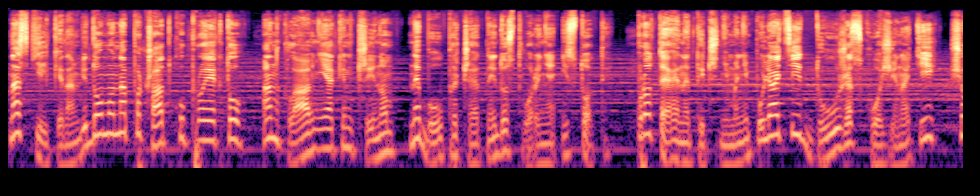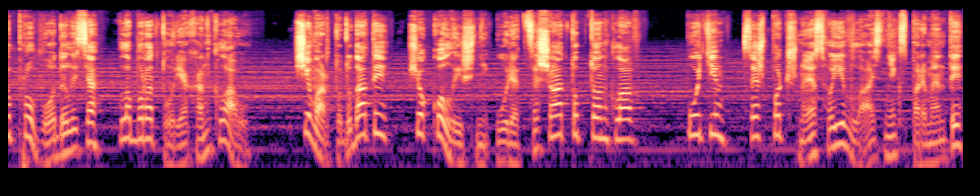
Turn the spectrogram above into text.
Наскільки нам відомо, на початку проєкту Анклав ніяким чином не був причетний до створення істоти. Проте генетичні маніпуляції дуже схожі на ті, що проводилися в лабораторіях Анклаву. Ще варто додати, що колишній уряд США, тобто Анклав, потім все ж почне свої власні експерименти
